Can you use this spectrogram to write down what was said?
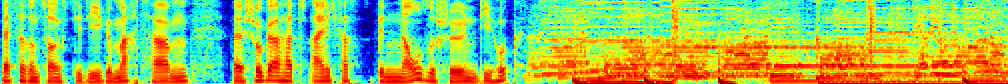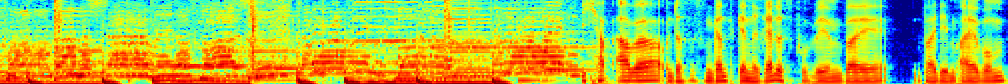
besseren Songs, die die gemacht haben. Äh, Sugar hat eigentlich fast genauso schön die Hook. Habe aber, und das ist ein ganz generelles Problem bei, bei dem Album,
